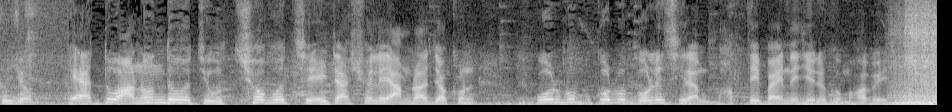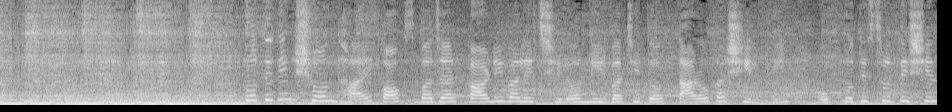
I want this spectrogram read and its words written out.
সুযোগ। এত আনন্দ হচ্ছে উৎসব হচ্ছে এটা আসলে আমরা যখন করব করব বলেছিলাম ভাবতেই পাইনি যে এরকম হবে। প্রতিদিন সন্ধ্যায় কক্সবাজার কার্নিভালে ছিল নির্বাচিত তারকা শিল্পী ও প্রতিশ্রুতিশীল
